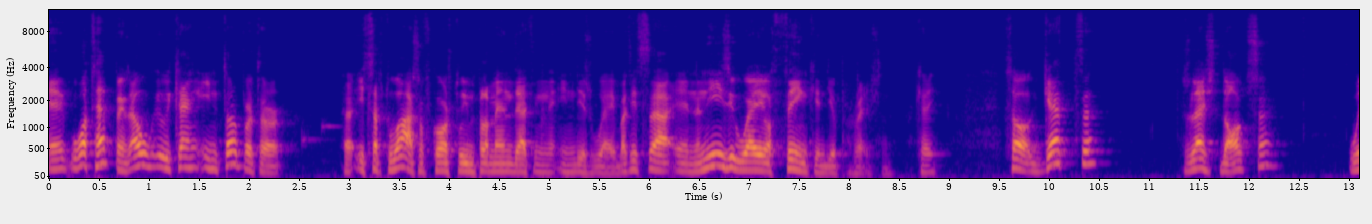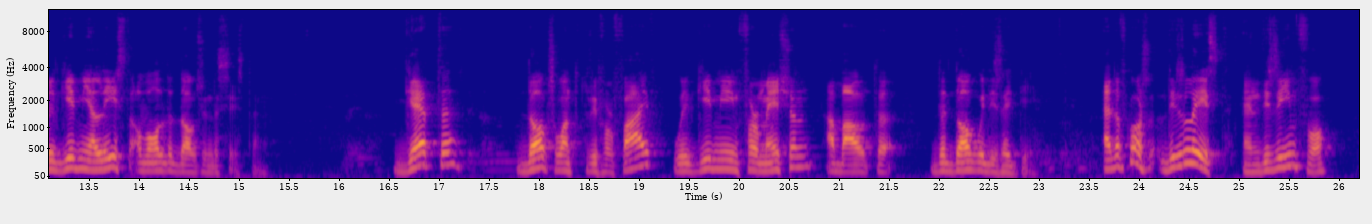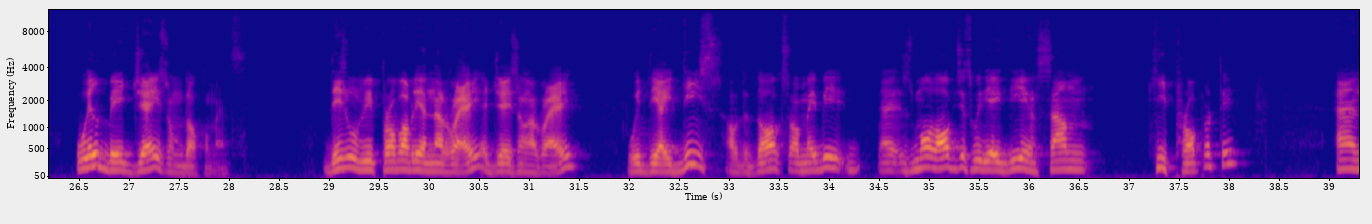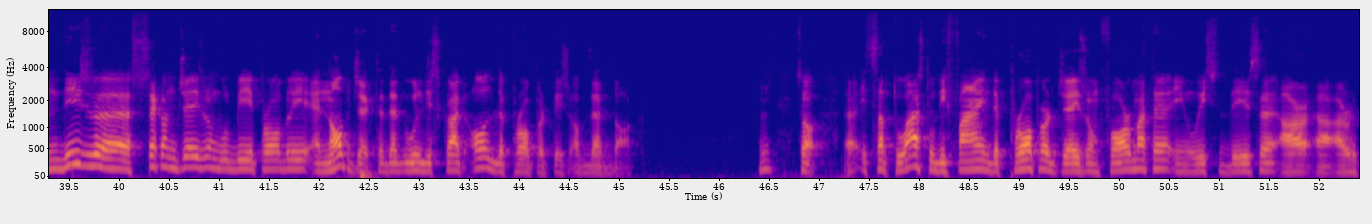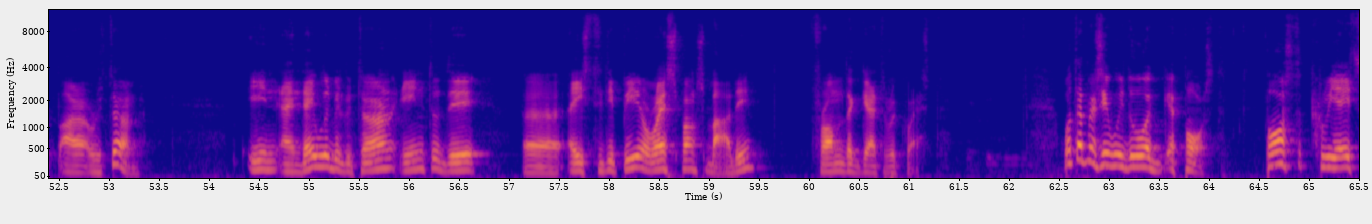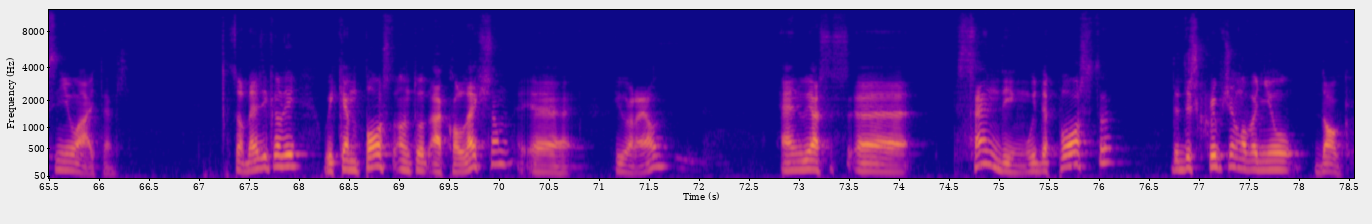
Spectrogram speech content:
and what happens? How we can interpreter uh, it's up to us of course to implement that in, in this way but it's uh, an easy way of thinking the operation okay? So get slash dogs will give me a list of all the dogs in the system. Get dogs 1 2 3 4 5 will give me information about uh, the dog with this id and of course this list and this info will be json documents this will be probably an array, a JSON array, with the IDs of the dogs, or maybe uh, small objects with the ID and some key property. And this uh, second JSON will be probably an object that will describe all the properties of that dog. Hmm? So uh, it's up to us to define the proper JSON format in which these uh, are, are, are returned. In, and they will be returned into the uh, HTTP response body from the GET request. What happens if we do a, a post? Post creates new items. So basically, we can post onto a collection uh, URL, and we are uh, sending with the post the description of a new dog.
